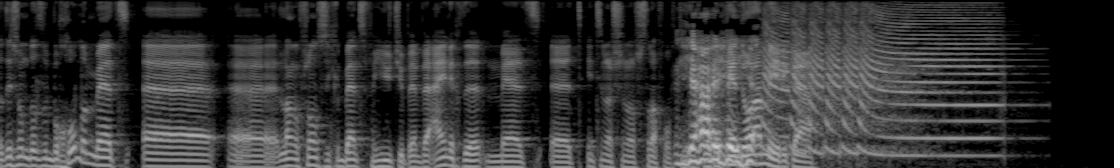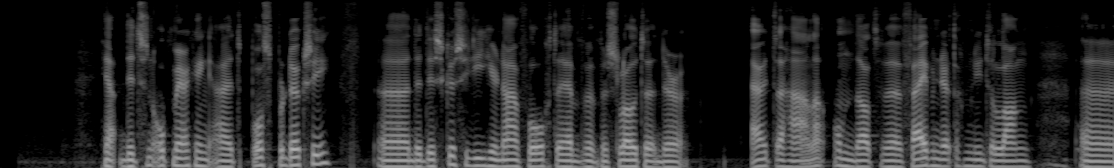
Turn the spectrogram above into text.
Dat is omdat we begonnen met eh, eh, Lange Frans die geband van YouTube. En we eindigden met het internationaal strafhof. Ja, door. Amerika. Ja, dit is een opmerking uit postproductie. Eh, de discussie die hierna volgde hebben we besloten eruit te halen, omdat we 35 minuten lang eh,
